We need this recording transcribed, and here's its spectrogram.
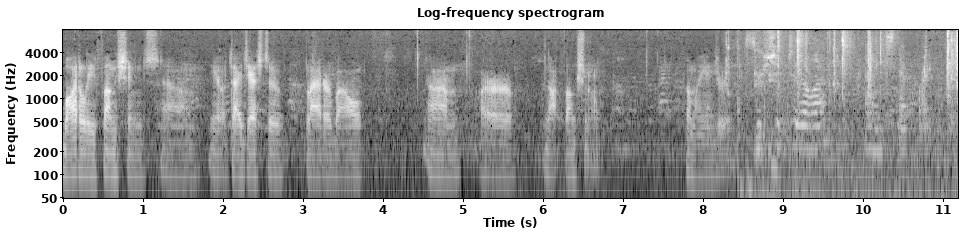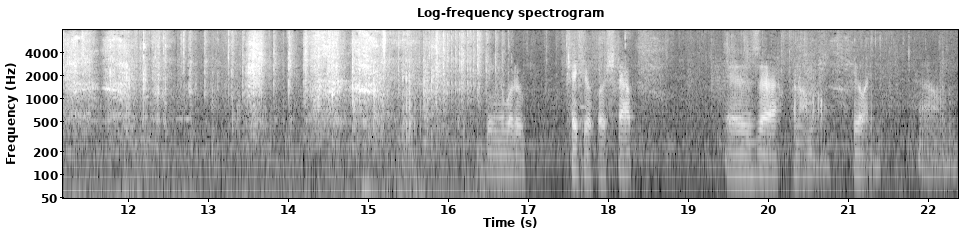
bodily functions, um, you know, digestive, bladder, bowel, um, are not functional from my injury. So shift to the left and step right. Being able to take your first step is a phenomenal feeling. Um,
